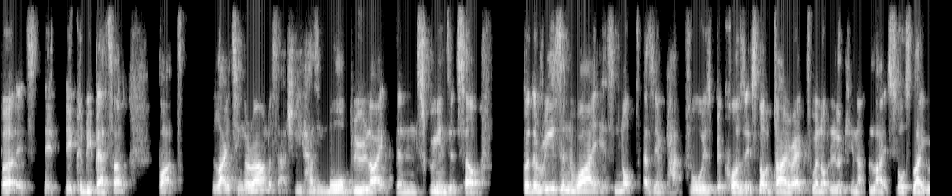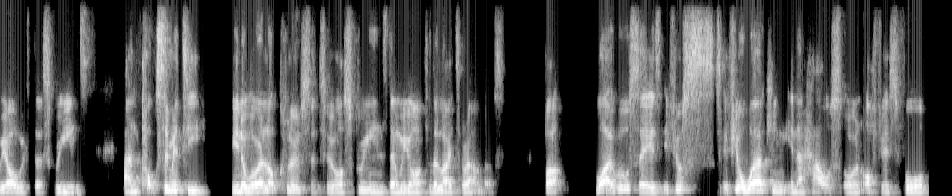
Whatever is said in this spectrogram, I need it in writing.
but it's it, it could be better. But lighting around us actually has more blue light than screens itself. But the reason why it's not as impactful is because it's not direct. We're not looking at the light source like we are with the screens. And proximity, you know, we're a lot closer to our screens than we are to the light around us. But what I will say is, if you're if you're working in a house or an office for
